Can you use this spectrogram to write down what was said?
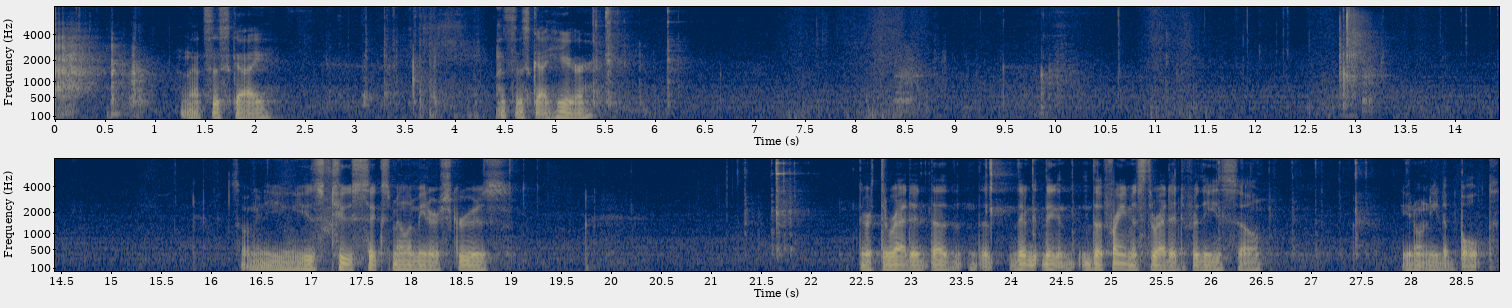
And that's this guy, that's this guy here. So we're going to use two six millimeter screws. They're threaded. The, the, the, the, frame is threaded for these, so you don't need a bolt,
